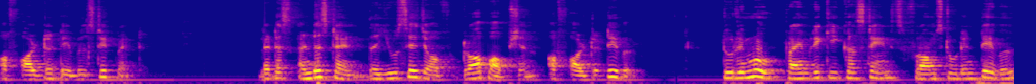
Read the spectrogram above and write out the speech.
of alter table statement. Let us understand the usage of drop option of alter table. To remove primary key constraints from student table,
